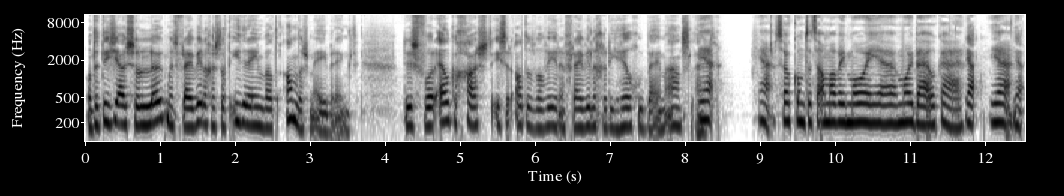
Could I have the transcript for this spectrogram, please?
Want het is juist zo leuk met vrijwilligers dat iedereen wat anders meebrengt. Dus voor elke gast is er altijd wel weer een vrijwilliger die heel goed bij hem aansluit. Ja. Ja, zo komt het allemaal weer mooi, eh, mooi bij elkaar. Ja. ja. Ja.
